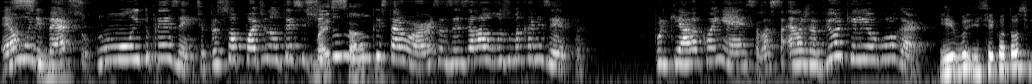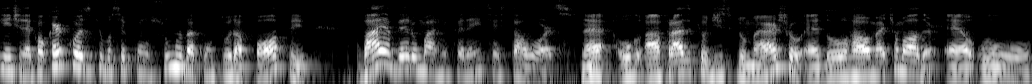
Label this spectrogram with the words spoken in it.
É um Sim. universo muito presente. A pessoa pode não ter assistido nunca Star Wars, às vezes ela usa uma camiseta porque ela conhece, ela, ela já viu aquilo em algum lugar. E, e sem contar o seguinte, né? Qualquer coisa que você consuma da cultura pop, vai haver uma referência a Star Wars, né? O, a frase que eu disse do Marshall é do How I Met Your Mother. É o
